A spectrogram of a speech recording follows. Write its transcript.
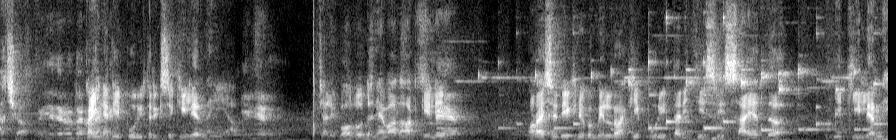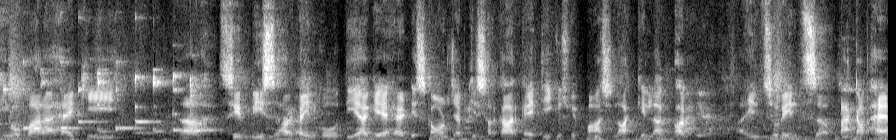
अच्छा। तो तो कहीं ना कहीं पूरी तरीके से क्लियर नहीं है आप। चलिए बहुत बहुत धन्यवाद आपके लिए। और ऐसे देखने को मिल रहा कि पूरी तरीके से शायद ये क्लियर नहीं हो पा रहा है कि सिर्फ़ बीस हज़ार का इनको दिया गया है डिस्काउंट जबकि सरकार कहती है कि उसमें पाँच लाख के लगभग इंश्योरेंस बैकअप है।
